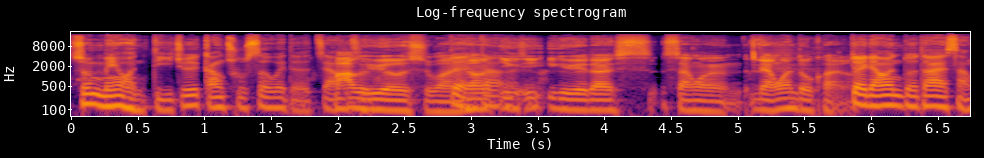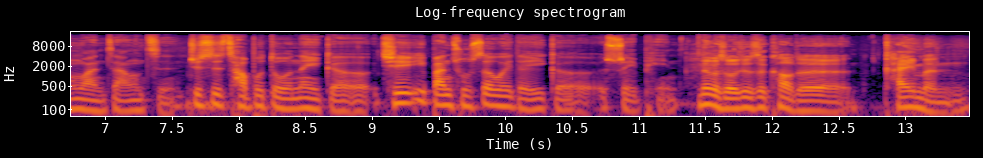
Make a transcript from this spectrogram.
所以没有很低，就是刚出社会的这样。八个月二十万，对然后大概20一个一一个月大概三三万两万多块了。对，两万多，大概三万这样子，就是差不多那个，其实一般出社会的一个水平。那个时候就是靠着开门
